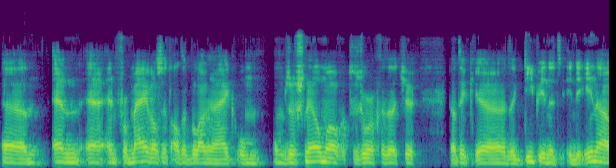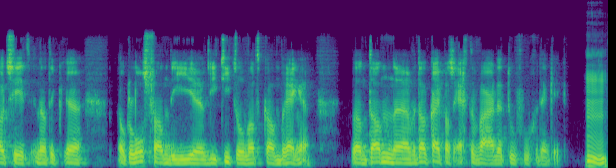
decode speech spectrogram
Hmm. en, en voor mij was het altijd belangrijk om, om zo snel mogelijk te zorgen dat je dat ik, dat ik diep in, het, in de inhoud zit en dat ik ook los van die, die titel wat kan brengen. Want dan, dan kan je pas echt de waarde toevoegen, denk ik. Hmm.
